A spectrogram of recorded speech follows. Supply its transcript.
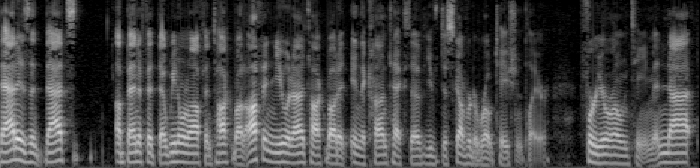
that isn't that's a benefit that we don't often talk about. Often you and I talk about it in the context of you've discovered a rotation player for your own team, and not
